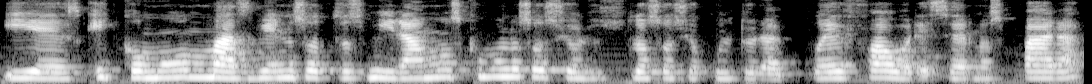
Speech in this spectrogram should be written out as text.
y es y cómo más bien nosotros miramos cómo lo, lo sociocultural puede favorecernos para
